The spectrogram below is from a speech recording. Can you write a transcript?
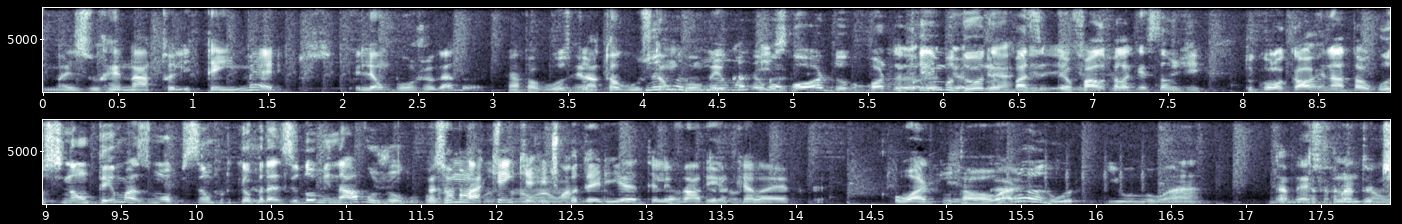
mas o Renato ele tem méritos. Ele é um bom jogador. Renato Augusto? O Renato Augusto é um bom Eu meio-campista. concordo, eu concordo. Porque ele Eu- mudou, eu- né? Mas Ele- eu ele falo mudou. pela questão de tu colocar o Renato Augusto e não ter mais uma opção, porque o Brasil dominava o jogo. Mas vamos lá, Augusto quem que a não é gente uma- poderia ter levado naquela época? O Arthur tava o. Arthur e o Luan. Tá- tá falando não de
